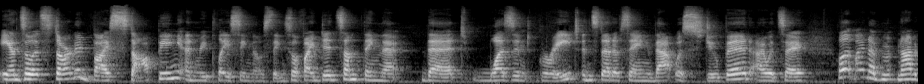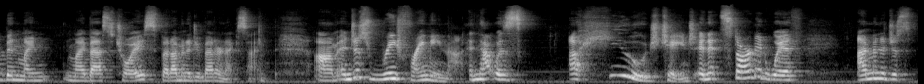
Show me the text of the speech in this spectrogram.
And so it started by stopping and replacing those things. So if I did something that that wasn't great, instead of saying that was stupid, I would say, well, it might have not have been my my best choice, but I'm going to do better next time. Um, and just reframing that. And that was a huge change. And it started with I'm going to just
